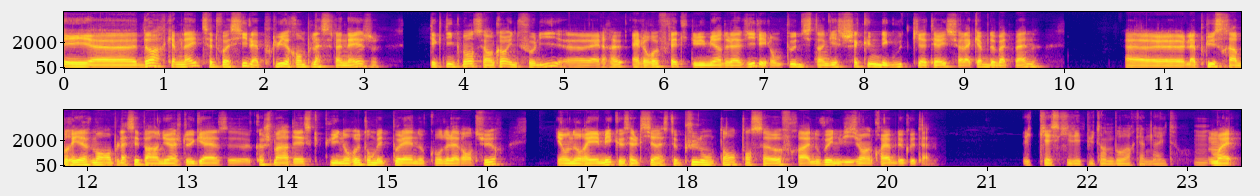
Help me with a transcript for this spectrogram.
Et euh, dans Arkham Knight, cette fois-ci, la pluie remplace la neige. Techniquement, c'est encore une folie. Euh, elle, re- elle reflète les lumières de la ville et l'on peut distinguer chacune des gouttes qui atterrissent sur la cape de Batman. Euh, la pluie sera brièvement remplacée par un nuage de gaz euh, cauchemardesque, puis une retombée de pollen au cours de l'aventure. Et on aurait aimé que celle-ci reste plus longtemps, tant ça offre à nouveau une vision incroyable de Gotham. Et qu'est-ce qu'il est putain de beau Arkham Knight. Ouais.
